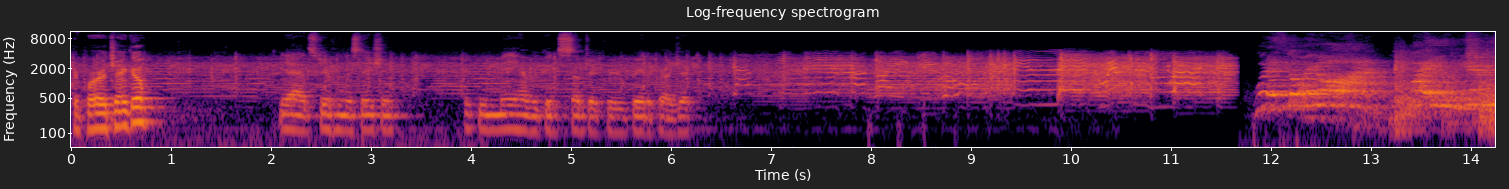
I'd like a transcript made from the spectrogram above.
Dr. Porochenko? Yeah, it's Jim from the station. I think we may have a good subject for your beta project. What is going on? Why are you here?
